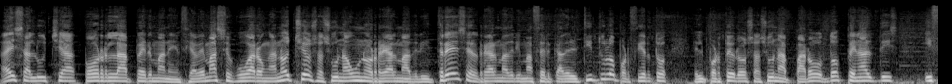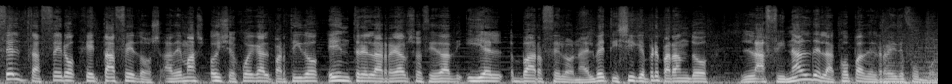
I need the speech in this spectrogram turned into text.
a esa lucha por la permanencia. Además se jugaron anoche Osasuna 1, Real Madrid 3, el Real Madrid más cerca del título. Por cierto, el portero Osasuna paró dos penaltis y Celta 0, Getafe 2. Además, hoy se juega el partido entre la Real Sociedad y el Barcelona. El Betis sigue preparando la final de la Copa del Rey de Fútbol.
